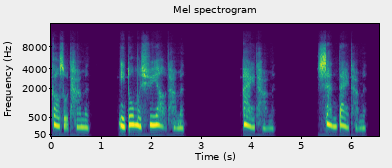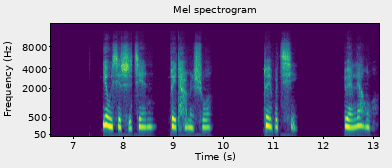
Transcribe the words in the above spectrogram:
告诉他们你多么需要他们，爱他们，善待他们。用些时间对他们说：“对不起，原谅我，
